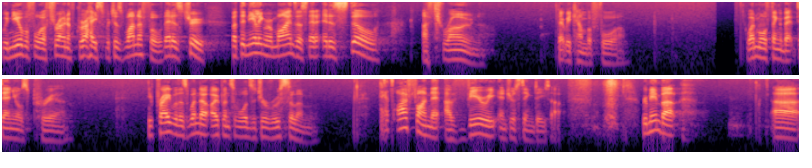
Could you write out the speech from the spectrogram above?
We kneel before a throne of grace, which is wonderful. That is true. But the kneeling reminds us that it is still a throne that we come before. One more thing about Daniel's prayer. He prayed with his window open towards Jerusalem. That's, I find that a very interesting detail. Remember, uh,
